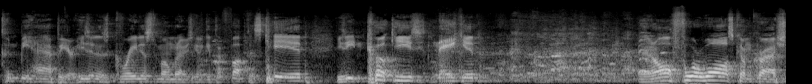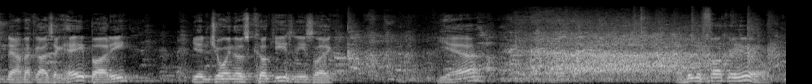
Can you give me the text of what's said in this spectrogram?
couldn't be happier. He's in his greatest moment. ever. He's gonna get to fuck this kid. He's eating cookies. He's naked. And all four walls come crashing down. That guy's like, "Hey, buddy, you enjoying those cookies?" And he's like, "Yeah." "Well, who the fuck are you?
